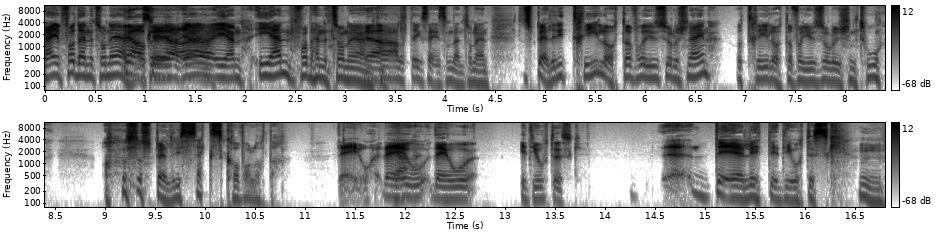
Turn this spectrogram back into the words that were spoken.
Nei, for denne turneen. Ja, okay, altså, ja, ja, ja. igjen, igjen for denne turneen. Ja. Alt jeg sier som denne turneen. Så spiller de tre låter fra Use Solution 1 og tre låter fra Use Solution 2. Og så spiller de seks coverlåter. Det er jo, det er Ja. jo, det er jo idiotisk. Det er litt idiotisk. Mm.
